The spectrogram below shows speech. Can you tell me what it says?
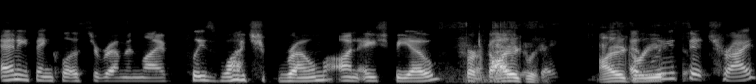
anything close to Roman life, please watch Rome on HBO. For God's I agree. sake. I At agree. least it tries.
